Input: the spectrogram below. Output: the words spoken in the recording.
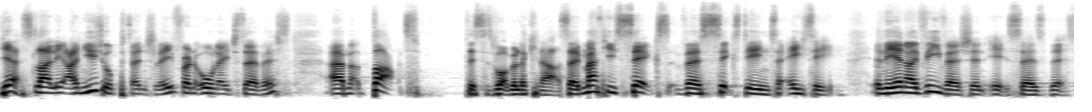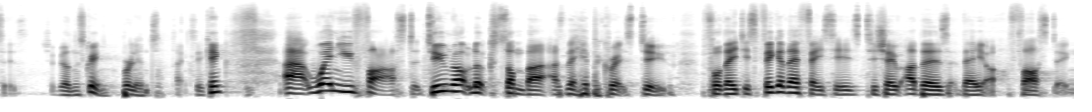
yeah, slightly unusual potentially for an all age service, um, but this is what we're looking at. So, Matthew 6, verse 16 to 18. In the NIV version, it says this. It should be on the screen. Brilliant. Thanks. King. Uh, when you fast, do not look somber as the hypocrites do, for they disfigure their faces to show others they are fasting.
